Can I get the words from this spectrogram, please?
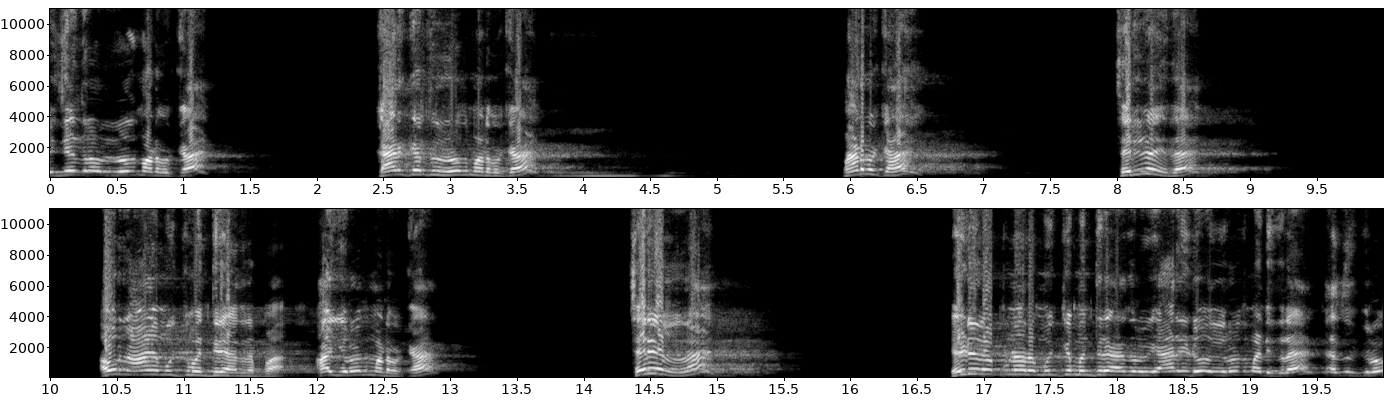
ವಿಜೇಂದ್ರ ಅವ್ರು ವಿರೋಧ ಮಾಡ್ಬೇಕಾ? ಕಾರ್ಯಕರ್ತರು ವಿರೋಧ ಮಾಡ್ಬೇಕಾ? ಮಾಡ್ಬೇಕಾ? ಸರಿನಾ ಇದೆ? ಅವ್ರು ನಾಳೆ ಮುಖ್ಯಮಂತ್ರಿ ಆದ್ರಪ್ಪ ಆಗ ವಿರೋಧ ಮಾಡ್ಬೇಕಾ? ಸರಿ ಅಲ್ಲ ಯಡಿಯೂರಪ್ಪನವರು ಮುಖ್ಯಮಂತ್ರಿ ಆದ್ರು ಯಾರು ಇಡೋ ವಿರೋಧ ಮಾಡಿದ್ರ ಶಾಸಕರು?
